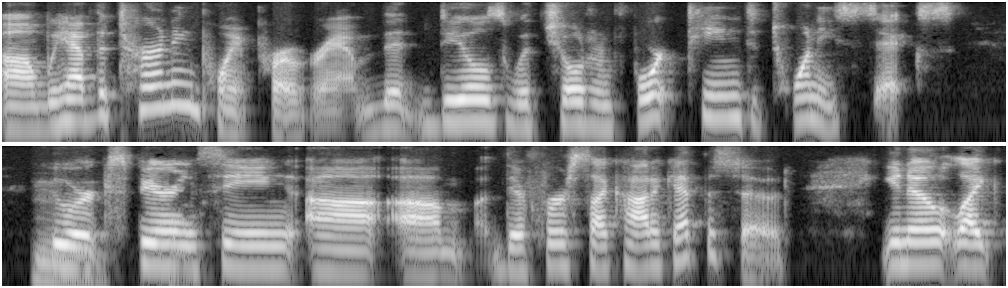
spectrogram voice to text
Um, we have the Turning Point program that deals with children 14 to 26 mm. who are hmm. experiencing uh, um, their first psychotic episode. You know, like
